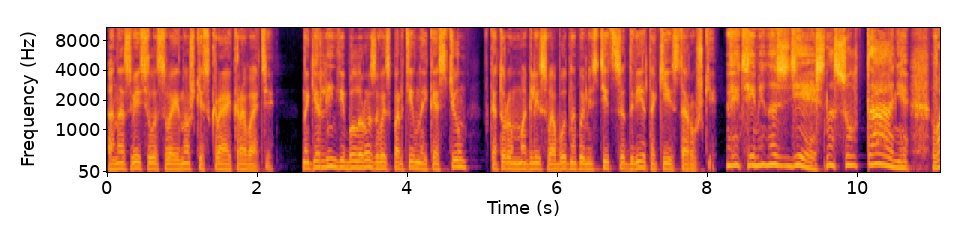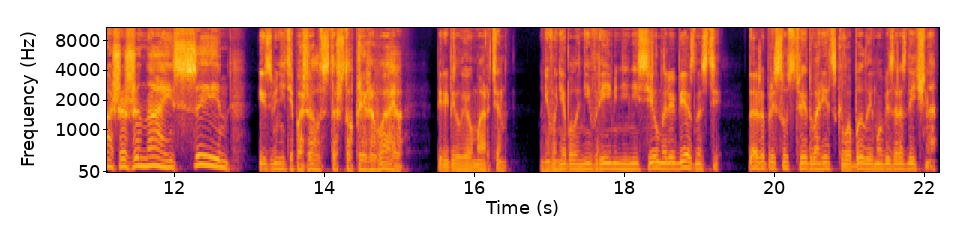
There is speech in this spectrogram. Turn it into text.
Она свесила свои ножки с края кровати. На Герлинде был розовый спортивный костюм, котором могли свободно поместиться две такие старушки. «Ведь именно здесь, на Султане, ваша жена и сын...» «Извините, пожалуйста, что прерываю», — перебил ее Мартин. У него не было ни времени, ни сил на любезности. Даже присутствие дворецкого было ему безразлично.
